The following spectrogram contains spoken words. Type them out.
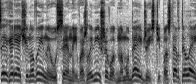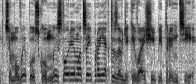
Це гарячі новини. Усе найважливіше в одному дайджесті. Поставте лайк цьому випуску. Ми створюємо цей проєкт завдяки вашій підтримці.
